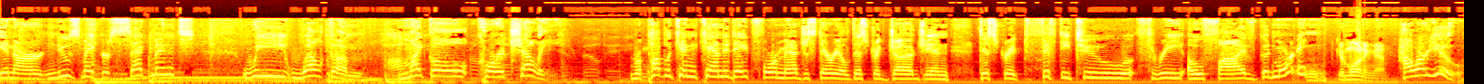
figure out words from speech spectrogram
in our Newsmaker segment, we welcome Michael Coricelli. Republican candidate for magisterial district judge in District 52305. Good morning. Good morning, ma'am. How are you?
